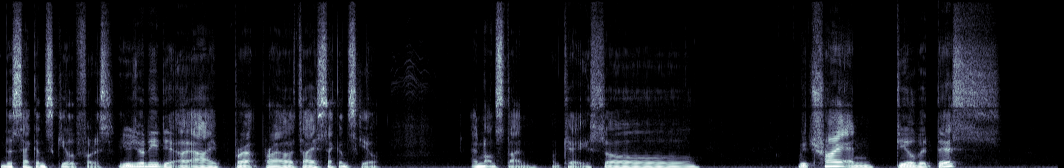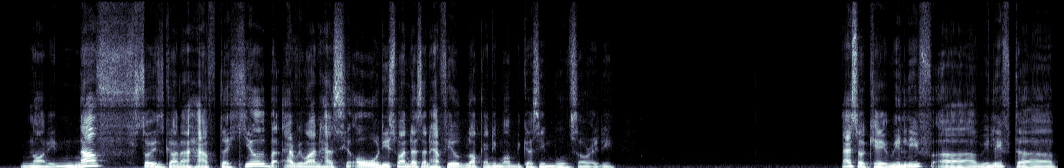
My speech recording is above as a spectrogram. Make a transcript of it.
The second skill first. Usually the AI prioritize second skill and not stun. Okay, so we try and deal with this not enough. So it's gonna have the heal, but everyone has heal. Oh, this one doesn't have heal block anymore because it moves already. That's okay. We leave uh we leave the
